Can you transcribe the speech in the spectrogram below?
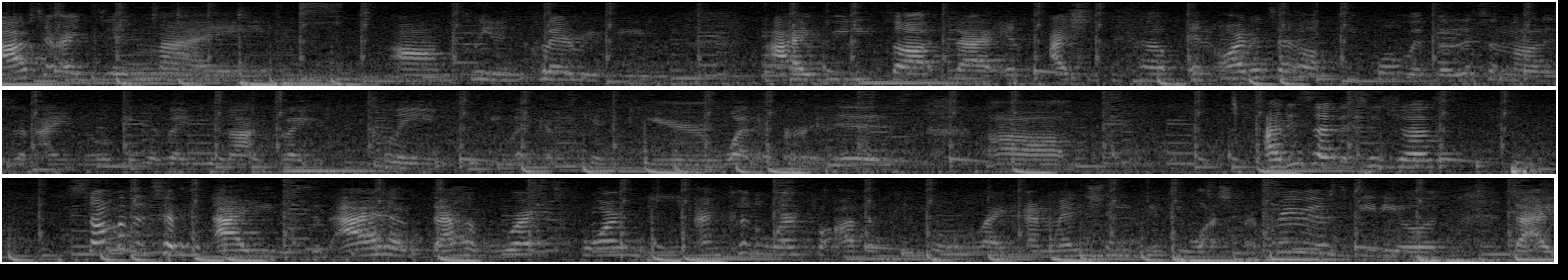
after i did my um, clean and clear review I really thought that I should help in order to help people with the little knowledge that I know because I do not like claim to be like a skincare whatever it is um, I decided to just some of the tips that I use that I have that have worked for me and could work for other people like I mentioned if you watch my previous videos that I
